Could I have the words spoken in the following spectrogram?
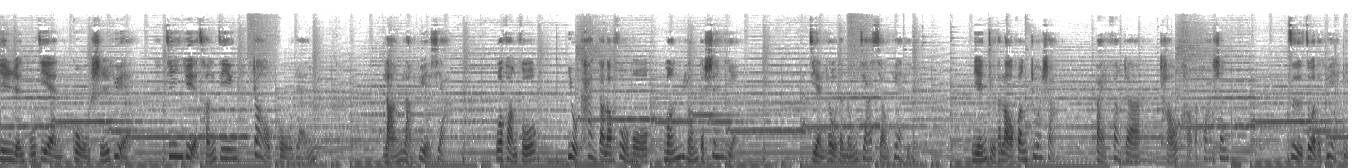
今人不见古时月，今月曾经。照古人，朗朗月下，我仿佛又看到了父母朦胧的身影。简陋的农家小院里，年久的老方桌上，摆放着炒好的花生、自做的月饼、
